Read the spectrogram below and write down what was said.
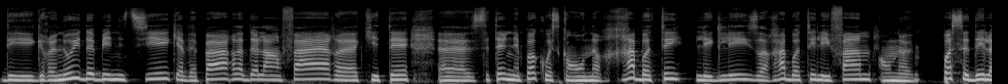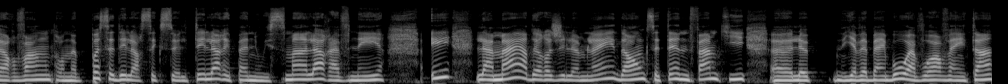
des grenouilles de bénitier qui avaient peur de l'enfer, euh, qui étaient... Euh, c'était une époque où est-ce qu'on a raboté l'Église, raboté les femmes, on a possédé leur ventre, on a possédé leur sexualité, leur épanouissement, leur avenir. Et la mère de Roger Lemelin, donc, c'était une femme qui, euh, le il y avait bien beau avoir 20 ans,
